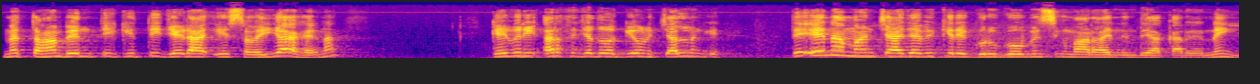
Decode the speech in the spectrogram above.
ਮੈਂ ਤਾਂ ਬੇਨਤੀ ਕੀਤੀ ਜਿਹੜਾ ਇਹ ਸਵਈਆ ਹੈ ਨਾ, ਕਈ ਵਾਰੀ ਅਰਥ ਜਦੋਂ ਅੱਗੇ ਹੁਣ ਚੱਲਣਗੇ ਤੇ ਇਹ ਨਾ ਮਨ ਚ ਆ ਜਾਵੇ ਕਿ ਗੁਰੂ ਗੋਬਿੰਦ ਸਿੰਘ ਮਹਾਰਾਜ ਨਿੰਦਿਆ ਕਰ ਰਹੇ ਨਹੀਂ,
